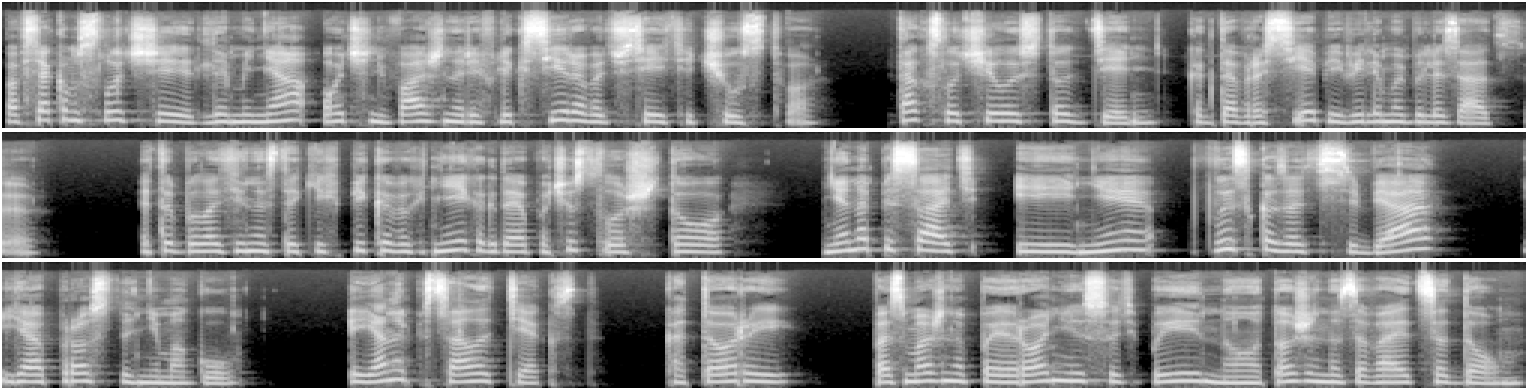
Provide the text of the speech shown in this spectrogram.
Во всяком случае, для меня очень важно рефлексировать все эти чувства. Так случилось в тот день, когда в России объявили мобилизацию. Это был один из таких пиковых дней, когда я почувствовала, что не написать и не высказать себя я просто не могу. И я написала текст, который, возможно, по иронии судьбы, но тоже называется «Дом».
